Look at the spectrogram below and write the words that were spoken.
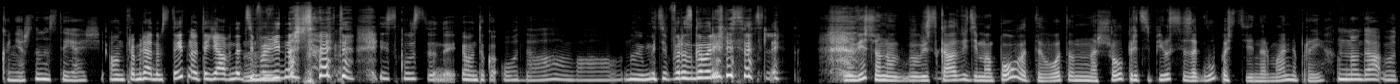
конечно, настоящий. А он прям рядом стоит, но это явно, типа, Мгм. видно, что это искусственный. И он такой, о, да, вау. Ну, и мы, типа, разговорились после этого. Ну, видишь, он искал, видимо, повод, и вот он нашел, прицепился за глупости и нормально проехал. Ну да, вот,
